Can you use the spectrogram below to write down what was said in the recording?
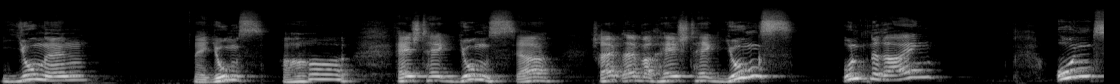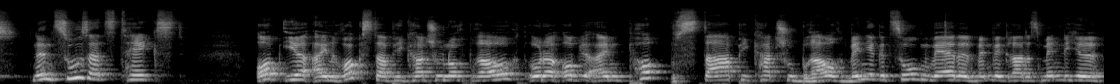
Jungen, ne, Jungs, oh, Hashtag Jungs, ja. Schreibt einfach Hashtag Jungs unten rein und einen Zusatztext, ob ihr ein Rockstar Pikachu noch braucht oder ob ihr ein Popstar Pikachu braucht, wenn ihr gezogen werdet, wenn wir gerade das männliche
